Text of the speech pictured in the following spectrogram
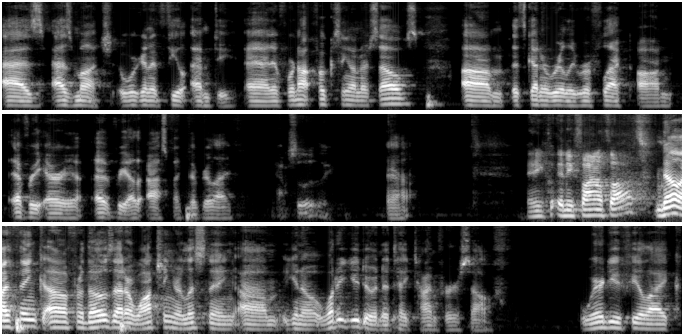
as as much. We're going to feel empty. And if we're not focusing on ourselves, um, it's going to really reflect on every area, every other aspect of your life. Absolutely. Yeah. Any any final thoughts? No, I think uh, for those that are watching or listening, um, you know, what are you doing to take time for yourself? Where do you feel like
